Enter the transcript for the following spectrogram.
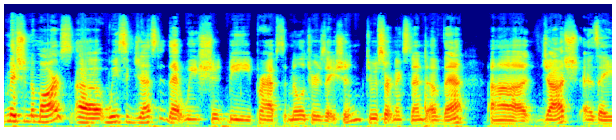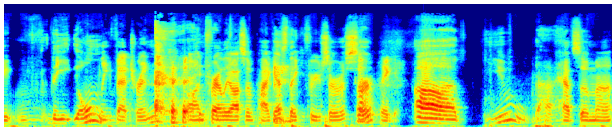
mission to Mars. Uh, we suggested that we should be perhaps the militarization to a certain extent of that. Uh, Josh, as a the only veteran on Fairly Awesome Podcast, thank you for your service, sir. Thank you. Uh, you uh, have some uh,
